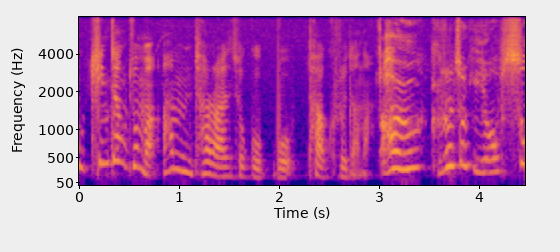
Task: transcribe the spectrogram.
뭐 긴장 좀 하면 잘안 서고 뭐 다 그러잖아. 아유, 그런 적이 없어.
